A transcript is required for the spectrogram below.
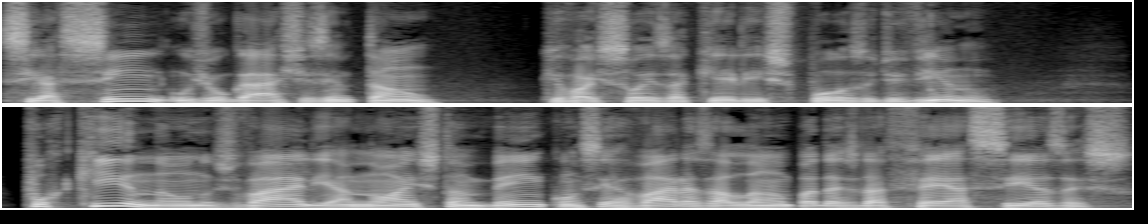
se assim o julgastes, então, que vós sois aquele esposo divino, por que não nos vale a nós também conservar as lâmpadas da fé acesas,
